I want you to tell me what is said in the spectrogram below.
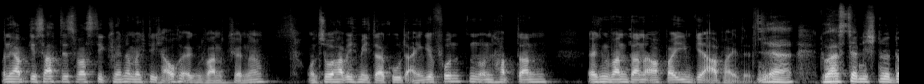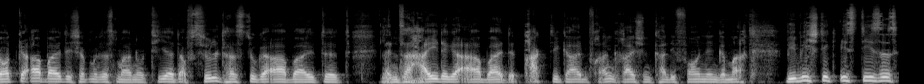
Und ich habe gesagt, das, was die können, möchte ich auch irgendwann können. Und so habe ich mich da gut eingefunden und habe dann irgendwann dann auch bei ihm gearbeitet. Ja, du hast ja nicht nur dort gearbeitet, ich habe mir das mal notiert, auf Sylt hast du gearbeitet, Lenzer Heide gearbeitet, Praktika in Frankreich und Kalifornien gemacht. Wie wichtig ist dieses,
